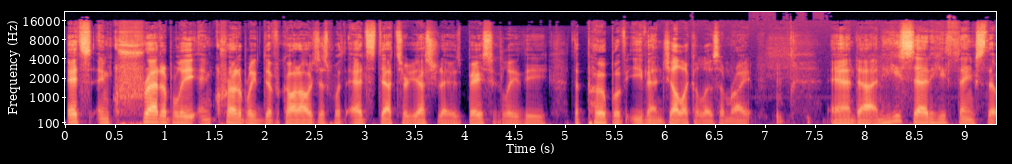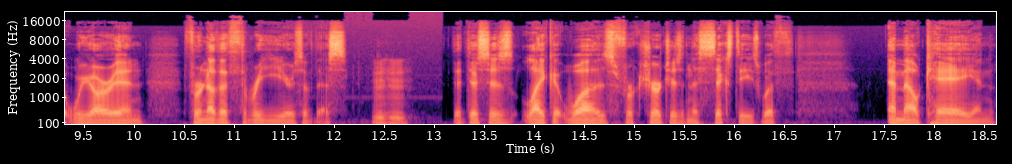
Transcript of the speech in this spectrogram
it's incredibly incredibly difficult. I was just with Ed Stetzer yesterday. Who's basically the the Pope of evangelicalism, right? And uh, and he said he thinks that we are in for another three years of this. Mm-hmm. That this is like it was for churches in the '60s with MLK and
